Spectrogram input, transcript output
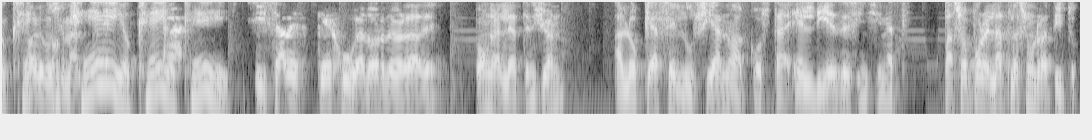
ok. No le busquen ok, más. ok, ok. Y sabes qué jugador, de verdad, eh? Pónganle atención a lo que hace Luciano Acosta, el 10 de Cincinnati. Pasó por el Atlas un ratito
